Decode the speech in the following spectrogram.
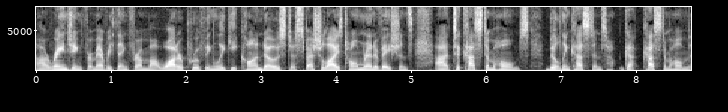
uh, ranging from everything from uh, waterproofing leaky condos to specialized home renovations uh, to custom homes, building customs custom home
